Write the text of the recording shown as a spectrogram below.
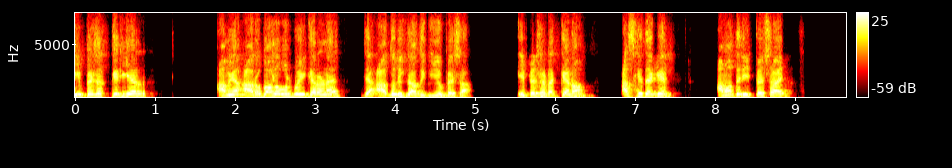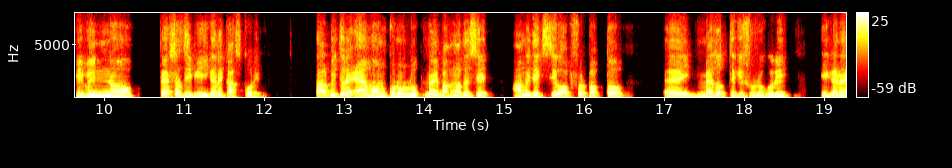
এই পেশার কেরিয়ার আমি আরও ভালো বলব এই কারণে যে আধুনিক রাজকীয় পেশা। এই পেশাটা কেন? আজকে দেখেন আমাদের এই পেশায় বিভিন্ন পেশাজীবী এখানে কাজ করে। তার ভিতরে এমন কোনো লোক নাই বাংলাদেশে। আমি দেখছি অবসরপ্রাপ্ত এই মেজর থেকে শুরু করি, এখানে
